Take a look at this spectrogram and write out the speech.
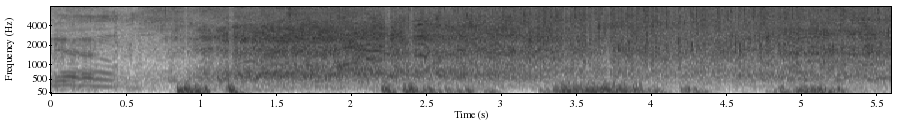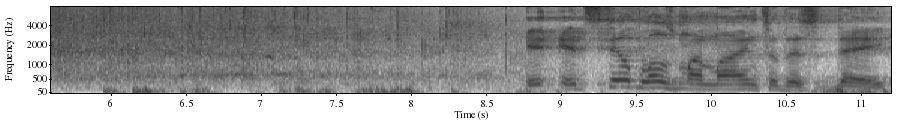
yeah. It, it, still blows my mind to this day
